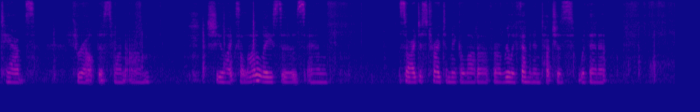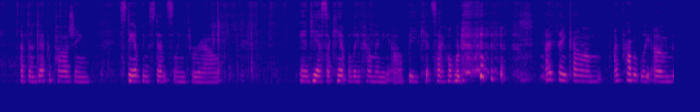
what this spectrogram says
tabs throughout this one. Um, she likes a lot of laces, and so I just tried to make a lot of uh, really feminine touches within it. I've done decoupaging, stamping, stenciling throughout. And yes, I can't believe how many uh, bee kits I own. I think um, I probably own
